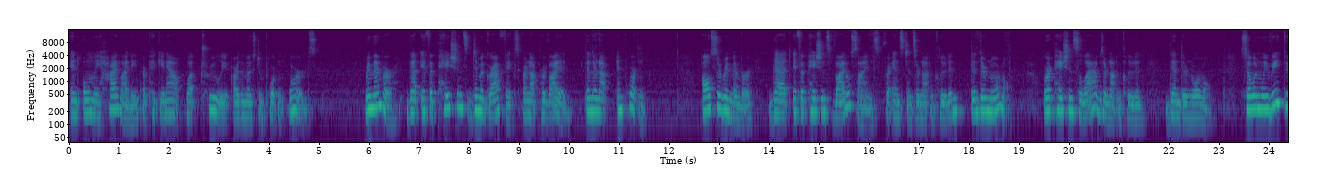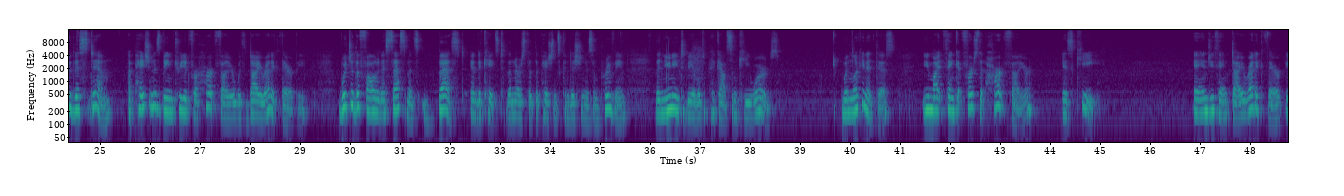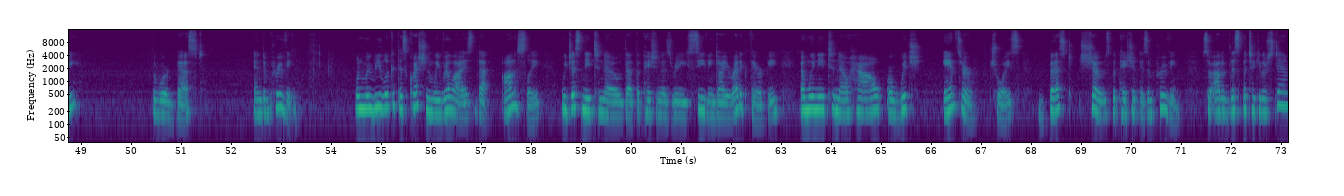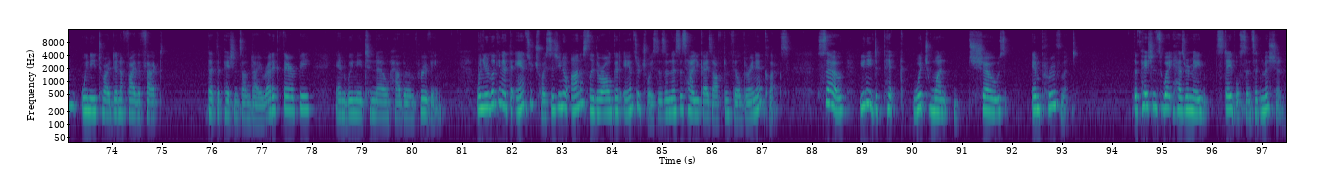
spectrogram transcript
and only highlighting or picking out what truly are the most important words. Remember that if a patient's demographics are not provided, then they're not important. Also, remember that if a patient's vital signs, for instance, are not included, then they're normal. Or a patient's labs are not included, then they're normal. So, when we read through this stem, a patient is being treated for heart failure with diuretic therapy. Which of the following assessments best indicates to the nurse that the patient's condition is improving? Then you need to be able to pick out some key words. When looking at this, you might think at first that heart failure is key. And you think diuretic therapy, the word best, and improving. When we relook at this question, we realize that honestly, we just need to know that the patient is receiving diuretic therapy and we need to know how or which answer choice best shows the patient is improving. So, out of this particular stem, we need to identify the fact that the patient's on diuretic therapy and we need to know how they're improving. When you're looking at the answer choices, you know, honestly, they're all good answer choices, and this is how you guys often feel during NCLEX. So, you need to pick which one shows improvement. The patient's weight has remained stable since admission.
